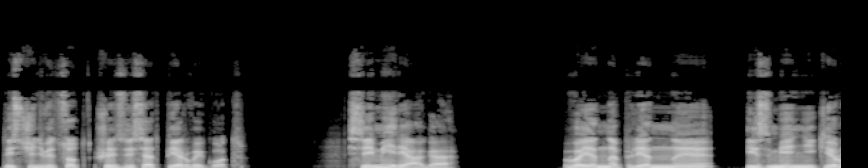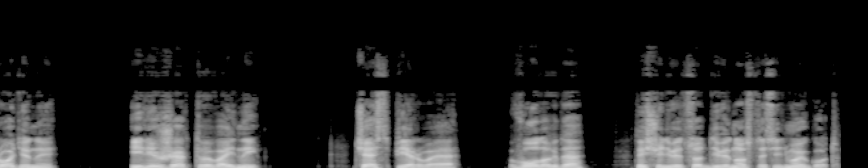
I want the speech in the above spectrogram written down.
1961 год. Семиряга. Военнопленные изменники Родины или жертвы войны. Часть первая. Вологда, 1997 год.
